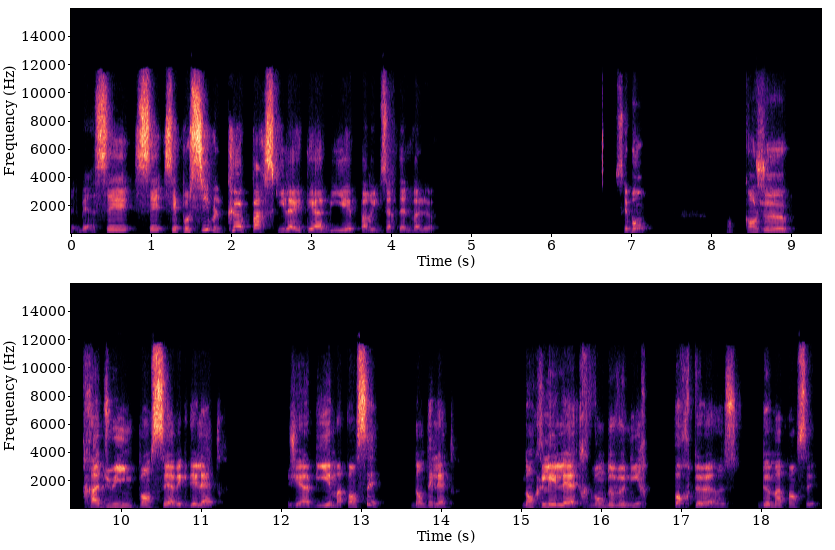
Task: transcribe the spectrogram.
eh c'est possible que parce qu'il a été habillé par une certaine valeur. C'est bon Quand je traduis une pensée avec des lettres, j'ai habillé ma pensée dans des lettres. Donc les lettres vont devenir porteuses de ma pensée.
